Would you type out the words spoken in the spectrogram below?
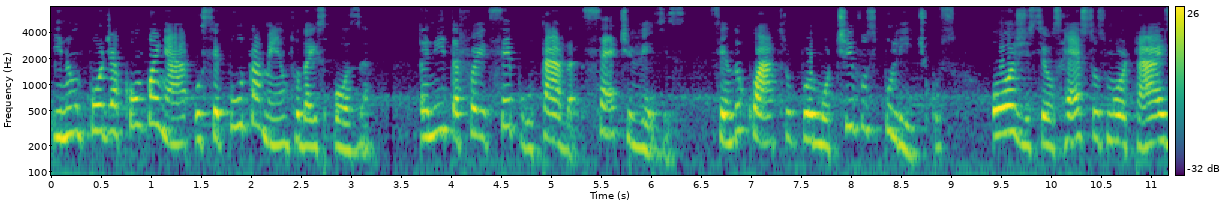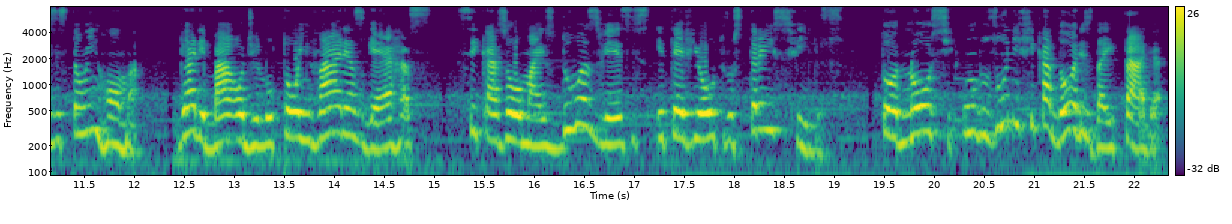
e não pôde acompanhar o sepultamento da esposa. Anita foi sepultada sete vezes, sendo quatro por motivos políticos. Hoje, seus restos mortais estão em Roma. Garibaldi lutou em várias guerras, se casou mais duas vezes e teve outros três filhos. Tornou-se um dos unificadores da Itália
